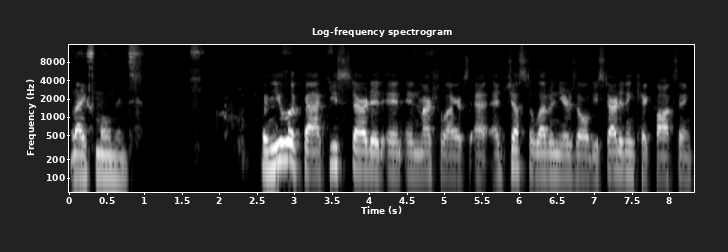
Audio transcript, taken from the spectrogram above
life moments. When you look back, you started in, in martial arts at, at just 11 years old. You started in kickboxing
